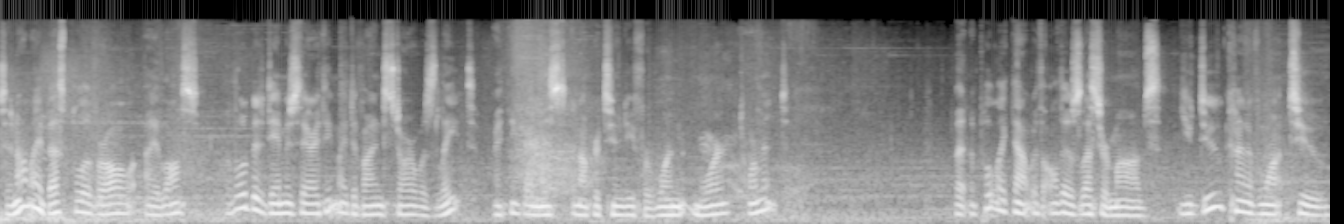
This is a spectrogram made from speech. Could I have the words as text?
So not my best pull overall. I lost a little bit of damage there. I think my Divine Star was late. I think I missed an opportunity for one more Torment. But a pull like that with all those lesser mobs, you do kind of want to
